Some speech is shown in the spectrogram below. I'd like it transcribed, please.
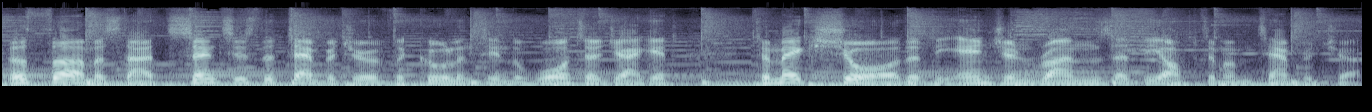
The thermostat senses the temperature of the coolant in the water jacket to make sure that the engine runs at the optimum temperature.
